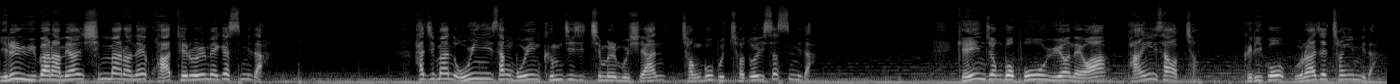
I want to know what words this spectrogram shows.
이를 위반하면 10만 원의 과태료를 매겼습니다. 하지만 5인 이상 모임 금지 지침을 무시한 정부 부처도 있었습니다. 개인정보보호위원회와 방위사업청 그리고 문화재청입니다.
